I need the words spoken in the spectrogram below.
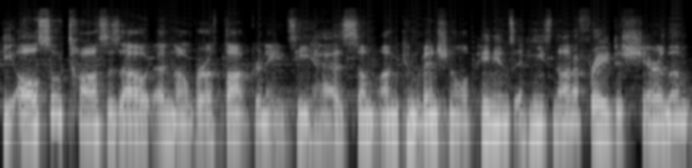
He also tosses out a number of thought grenades. He has some unconventional opinions and he's not afraid to share them.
